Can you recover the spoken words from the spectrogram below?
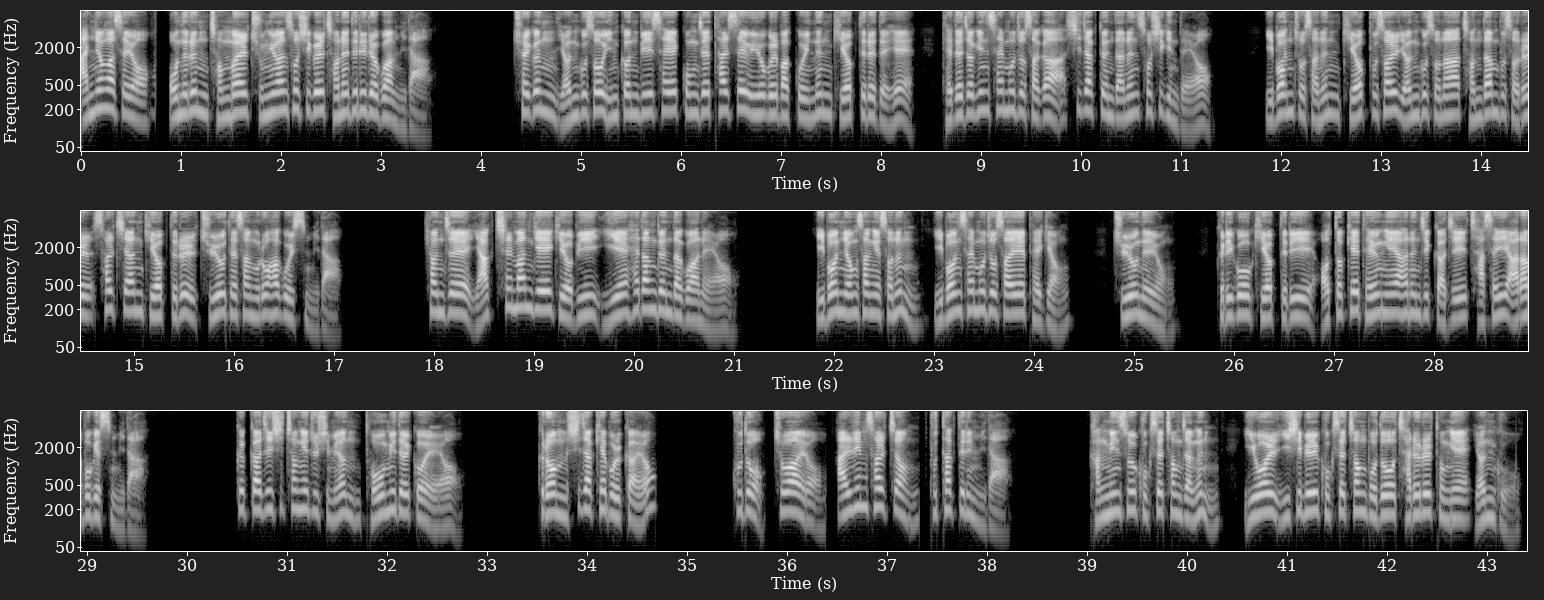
안녕하세요. 오늘은 정말 중요한 소식을 전해드리려고 합니다. 최근 연구소 인건비 세액공제 탈세 의혹을 받고 있는 기업들에 대해 대대적인 세무조사가 시작된다는 소식인데요. 이번 조사는 기업부설 연구소나 전담부서를 설치한 기업들을 주요 대상으로 하고 있습니다. 현재 약 7만 개의 기업이 이에 해당된다고 하네요. 이번 영상에서는 이번 세무조사의 배경, 주요 내용, 그리고 기업들이 어떻게 대응해야 하는지까지 자세히 알아보겠습니다. 끝까지 시청해 주시면 도움이 될 거예요. 그럼 시작해 볼까요? 구독, 좋아요, 알림 설정 부탁드립니다. 강민수 국세청장은 2월 20일 국세청 보도 자료를 통해 연구,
